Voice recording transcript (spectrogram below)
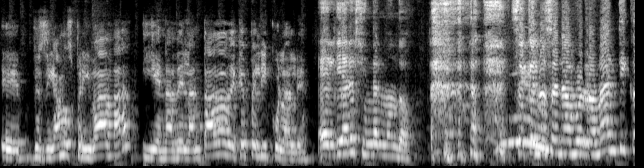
eh, pues digamos, privada y en adelantada de qué película le. El día del fin del mundo. sé que no suena muy romántico,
